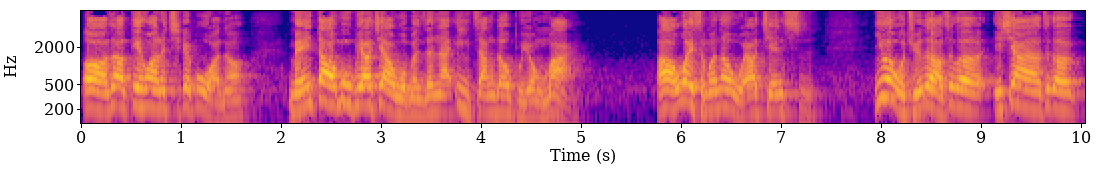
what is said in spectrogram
哦，这电话都接不完哦。没到目标价，我们仍然一张都不用卖。啊，为什么呢？我要坚持，因为我觉得啊，这个一下这个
